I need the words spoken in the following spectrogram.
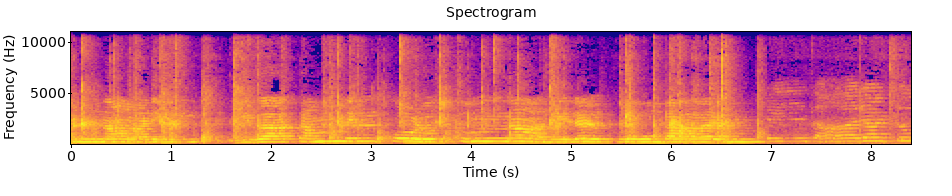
കണ്ണാടി. ഇവ തമ്മിൽ കൊളുത്തുന്ന നിഴൽ കൂമ്പാരം. താരാട്ടുപാട്ടിന്റെ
